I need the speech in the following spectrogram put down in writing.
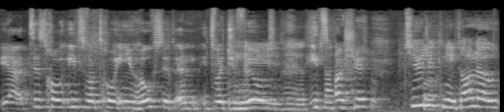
Ja, het is gewoon iets wat gewoon in je hoofd zit en iets wat je Nee, wilt. nee, dat iets als je... Tuurlijk niet, hallo.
